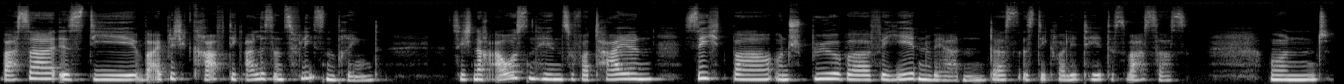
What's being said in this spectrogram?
Wasser ist die weibliche Kraft, die alles ins Fließen bringt sich nach außen hin zu verteilen, sichtbar und spürbar für jeden werden. Das ist die Qualität des Wassers. Und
